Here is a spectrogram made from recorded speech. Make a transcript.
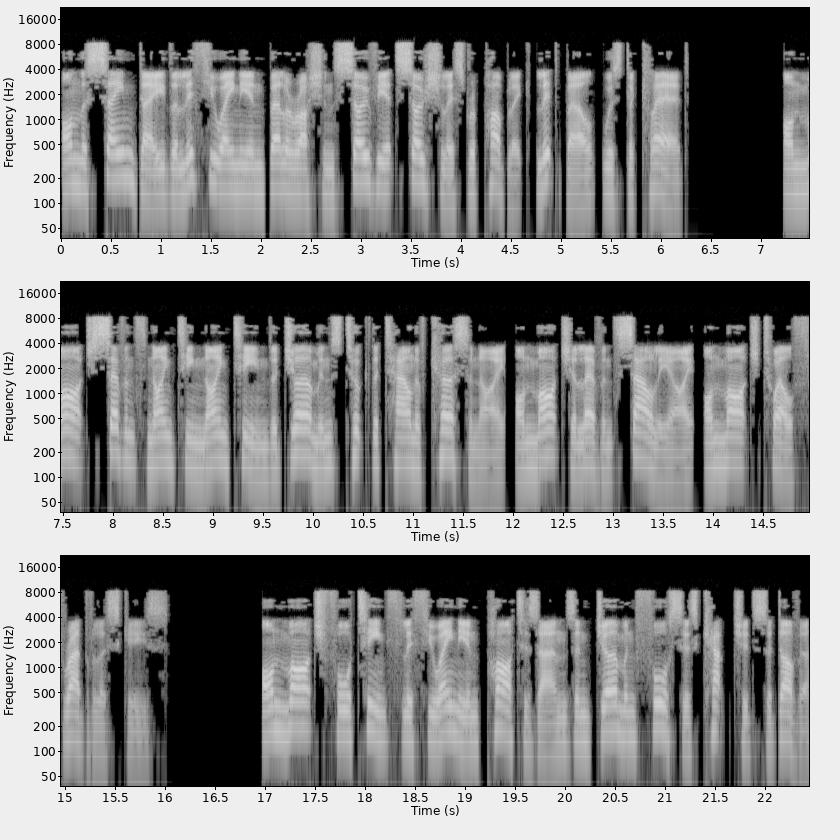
On the same day the Lithuanian Belarusian Soviet Socialist Republic Litbel was declared. On March 7, 1919 the Germans took the town of Kuršėnai, on March 11 Šiauliai, on March 12 Radviliškis. On March 14 Lithuanian partisans and German forces captured Sūduva.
